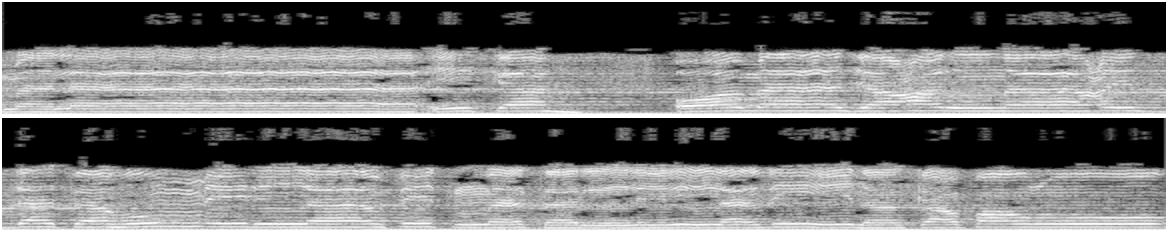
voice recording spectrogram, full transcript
ملائكة وما جعلنا عدتهم إلا فتنة للذين كفروا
